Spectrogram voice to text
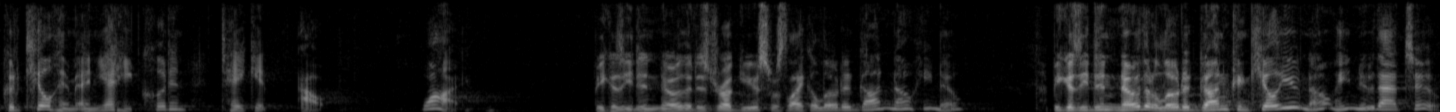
could kill him, and yet he couldn't take it out. Why? Because he didn't know that his drug use was like a loaded gun? No, he knew. Because he didn't know that a loaded gun can kill you? No, he knew that too.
